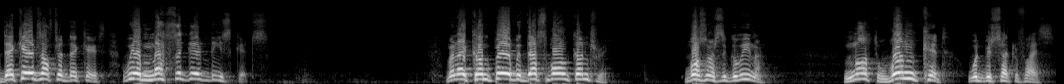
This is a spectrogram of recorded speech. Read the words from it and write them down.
Decades after decades. We have massacred these kids. When I compare with that small country, Bosnia and Herzegovina, not one kid would be sacrificed.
